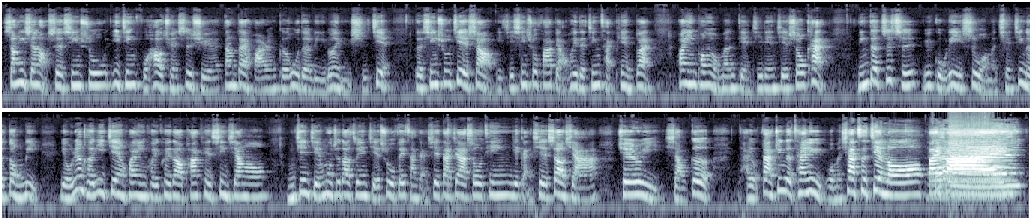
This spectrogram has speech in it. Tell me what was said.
张义生老师的新书《易经符号诠释学：当代华人格物的理论与实践》的新书介绍，以及新书发表会的精彩片段。欢迎朋友们点击连接收看。您的支持与鼓励是我们前进的动力。有任何意见，欢迎回馈到 Pocket 信箱哦。我们今天节目就到这边结束，非常感谢大家的收听，也感谢少侠、Cherry、小个。还有大军的参与，我们下次见喽，拜拜。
